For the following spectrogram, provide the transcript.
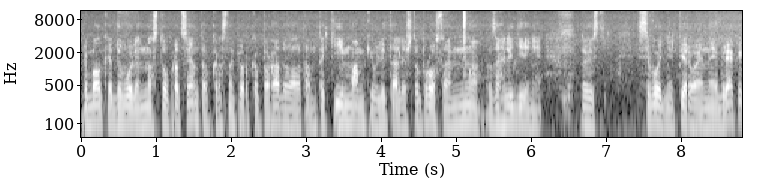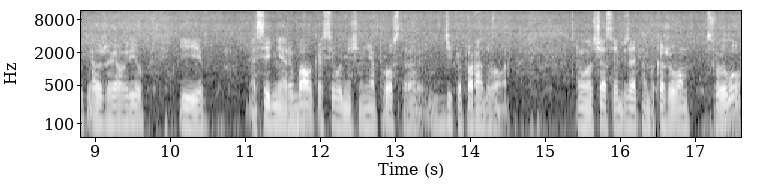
Рыбалкой доволен на 100%, красноперка порадовала, там такие мамки влетали, что просто муа, заглядение. То есть сегодня 1 ноября, как я уже говорил, и осенняя рыбалка сегодняшняя меня просто дико порадовала. Вот, сейчас я обязательно покажу вам свой улов.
